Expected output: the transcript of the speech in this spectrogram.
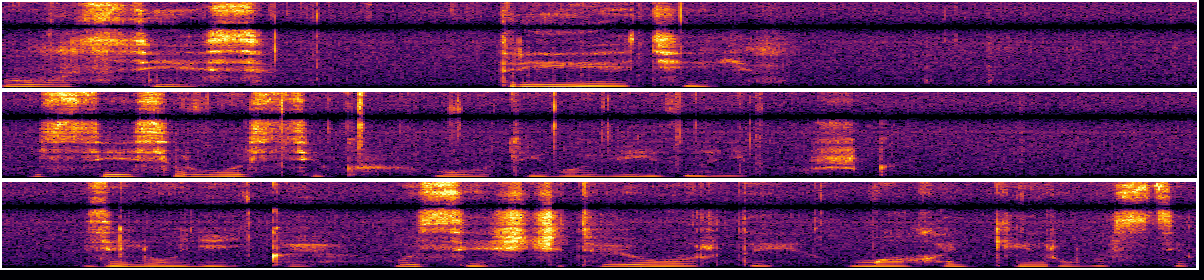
вот здесь третий, вот здесь ростик, вот его видно немножко, зелененькая, вот здесь четвертый, махонький ростик,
